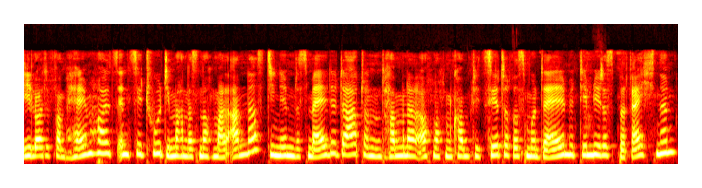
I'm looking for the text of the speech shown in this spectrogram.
Die Leute vom Helmholtz-Institut, die machen das nochmal anders. Die nehmen das Meldedatum und haben dann auch noch ein komplizierteres Modell, mit dem die das berechnen.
